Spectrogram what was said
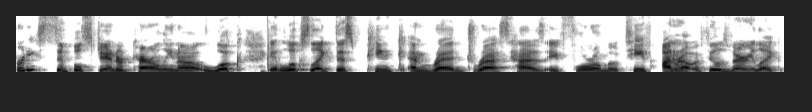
pretty simple standard Carolina look. It looks like this pink and red dress has a floral motif. I don't know, it feels very like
